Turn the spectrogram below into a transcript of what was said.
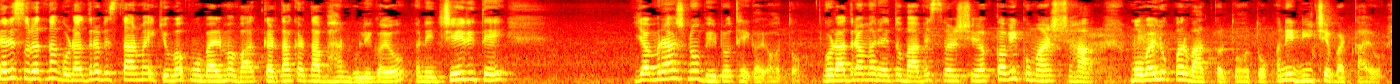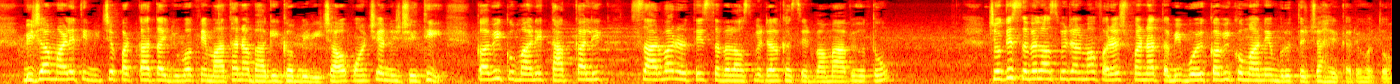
ત્યારે સુરતના ગોડાદરા વિસ્તારમાં એક યુવક મોબાઈલમાં વાત કરતાં કરતાં ભાન ભૂલી ગયો અને જે રીતે યમરાજનો ભેટો થઈ ગયો હતો. ગોડાદરામાં રહેતો બાવીસ વર્ષીય કવિકુમાર શાહ મોબાઈલ ઉપર વાત કરતો હતો અને નીચે પટકાયો. બીજા માળેથી નીચે પટકાતા યુવકને માથાના ભાગે ગંભીર ઈજાઓ પહોંચી અને જેથી કવિકુમારને તાત્કાલિક સારવાર અર્થે સિવિલ હોસ્પિટલ ખસેડવામાં આવ્યો હતો. જોકે સિવિલ હોસ્પિટલમાં ફરજ પરના તબીબોએ કવિકુમારને મૃત જાહેર કર્યો હતો.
